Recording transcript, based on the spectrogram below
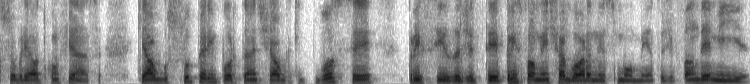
sobre autoconfiança, que é algo super importante, algo que você precisa de ter, principalmente agora nesse momento de pandemia.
